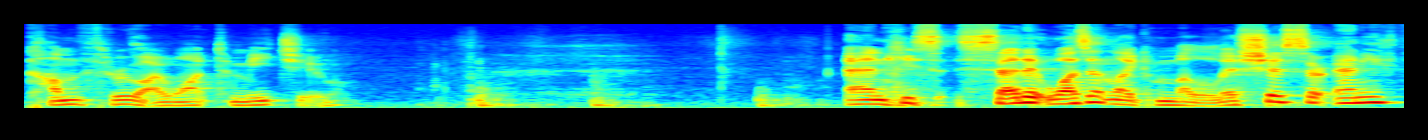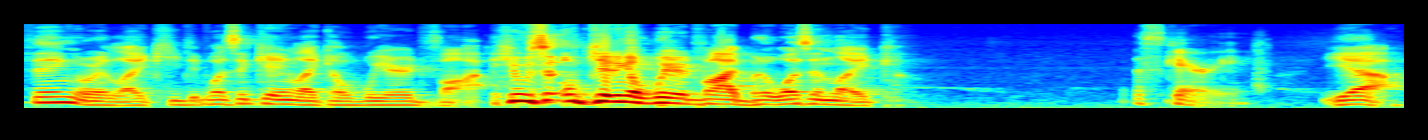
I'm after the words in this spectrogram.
Come through, I want to meet you and he s- said it wasn't like malicious or anything or like he wasn't getting like a weird vibe he was oh, getting a weird vibe but it wasn't like Scary. yeah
